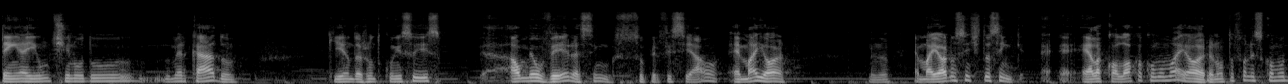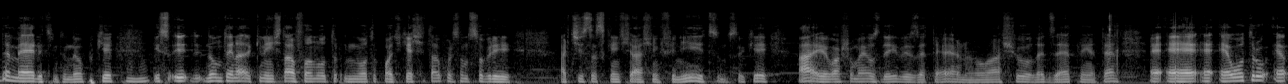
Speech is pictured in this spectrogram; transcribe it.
tem aí um tino do, do mercado que anda junto com isso e isso, ao meu ver, assim, superficial, é maior. entendeu? É maior no sentido assim, é- é- ela coloca como maior. Eu não estou falando isso como demérito, entendeu? Porque isso e- não tem nada que nem a gente estava falando outro- em outro podcast, a gente estava conversando sobre artistas que a gente acha infinitos, não sei o quê. Ah, eu acho Miles Davis eterno, eu acho Led Zeppelin eterno. É, é, é- é outro, é,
